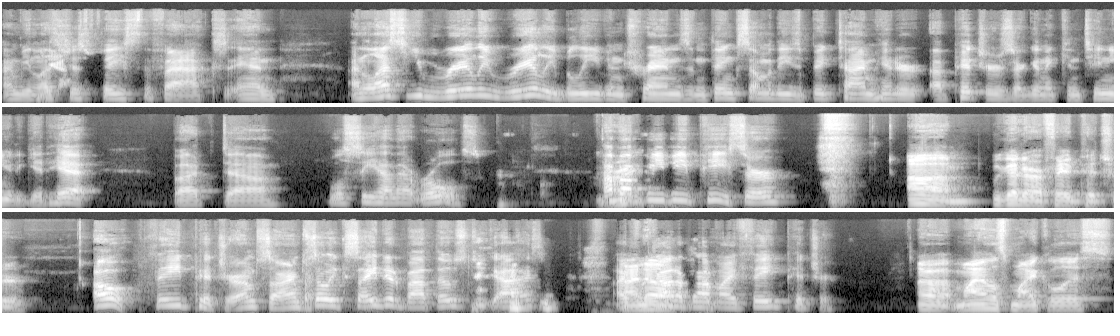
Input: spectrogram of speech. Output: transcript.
I mean, let's yeah. just face the facts. And unless you really, really believe in trends and think some of these big time hitter uh, pitchers are going to continue to get hit, but uh, we'll see how that rolls. How All about right. BVP, sir? Um, we go to our fade pitcher. Oh, fade pitcher. I'm sorry. I'm so excited about those two guys. I, I forgot know. about my fade pitcher. Uh, Miles Mikolas,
